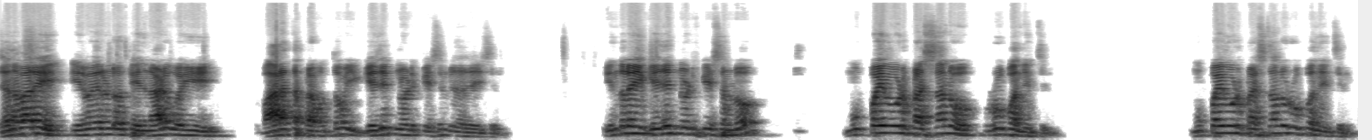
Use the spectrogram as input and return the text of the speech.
జనవరి ఇరవై రెండవ తేదీ నాడు పోయి భారత ప్రభుత్వం ఈ గెజెట్ నోటిఫికేషన్ విడుదల చేసింది. ఇందులో ఈ గెజెట్ నోటిఫికేషన్లో ముప్పై మూడు ప్రశ్నలు రూపొందించింది. ముప్పై మూడు ప్రశ్నలు రూపొందించింది.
